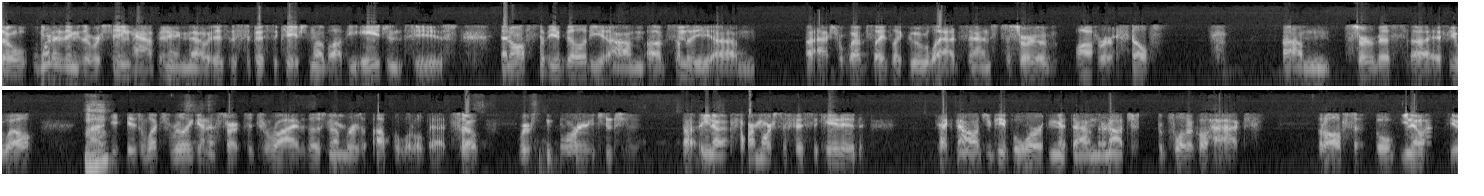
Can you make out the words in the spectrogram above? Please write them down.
So one of the things that we're seeing happening, though, is the sophistication level of the agencies, and also the ability um, of some of the um, uh, actual websites like Google AdSense to sort of offer self um, service, uh, if you will, mm-hmm. uh, is what's really going to start to drive those numbers up a little bit. So we're seeing more agencies, uh, you know, far more sophisticated technology people working at them. They're not just the political hacks but also, you know, do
